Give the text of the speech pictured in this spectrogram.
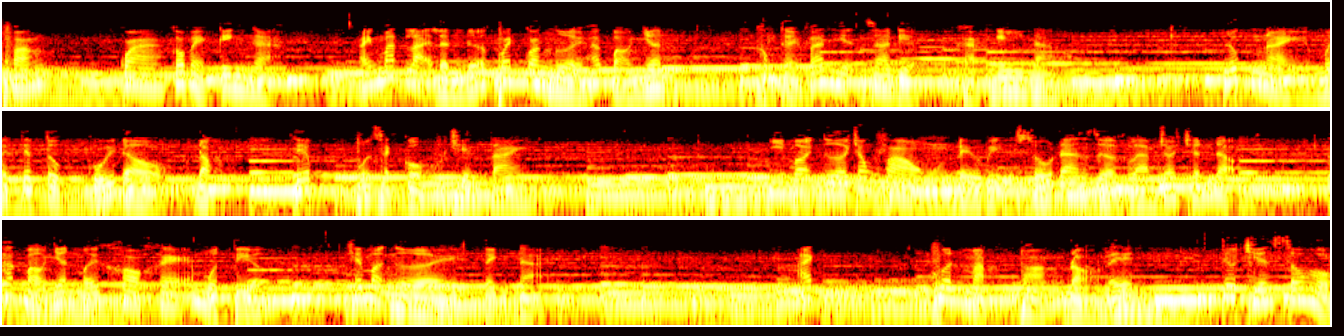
thoáng qua có vẻ kinh ngạc, ánh mắt lại lần nữa quét qua người Hắc Bảo Nhân, không thể phát hiện ra điểm khả nghi nào. Lúc này mới tiếp tục cúi đầu đọc tiếp cuốn sách cổ trên tay. Nhìn mọi người trong phòng đều bị số đan dược làm cho chấn động. Hắc Bảo Nhân mới kho khẽ một tiếng, khiến mọi người tỉnh lại. Ách, khuôn mặt thoáng đỏ lên, Tiêu Chiến xấu hổ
